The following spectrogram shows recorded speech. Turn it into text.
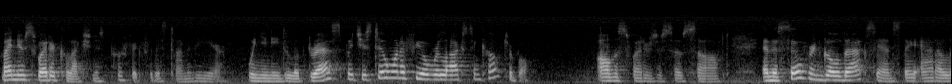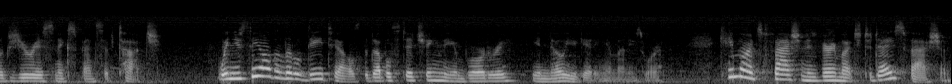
My new sweater collection is perfect for this time of the year. When you need to look dressed, but you still want to feel relaxed and comfortable. All the sweaters are so soft, and the silver and gold accents, they add a luxurious and expensive touch. When you see all the little details, the double stitching, the embroidery, you know you're getting your money's worth. Kmart's fashion is very much today's fashion.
